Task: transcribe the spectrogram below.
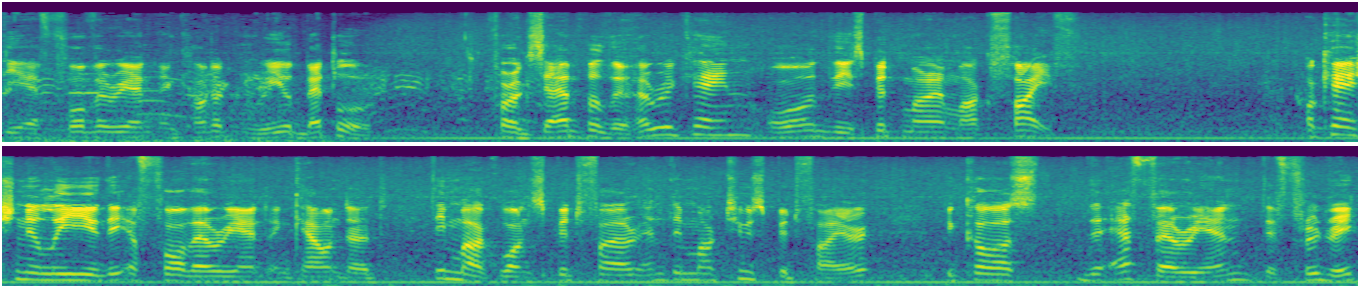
the F4 variant encountered in real battle, for example the Hurricane or the Spitfire Mark V. Occasionally the F4 variant encountered the Mark I Spitfire and the Mark II Spitfire because the F variant, the Friedrich,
